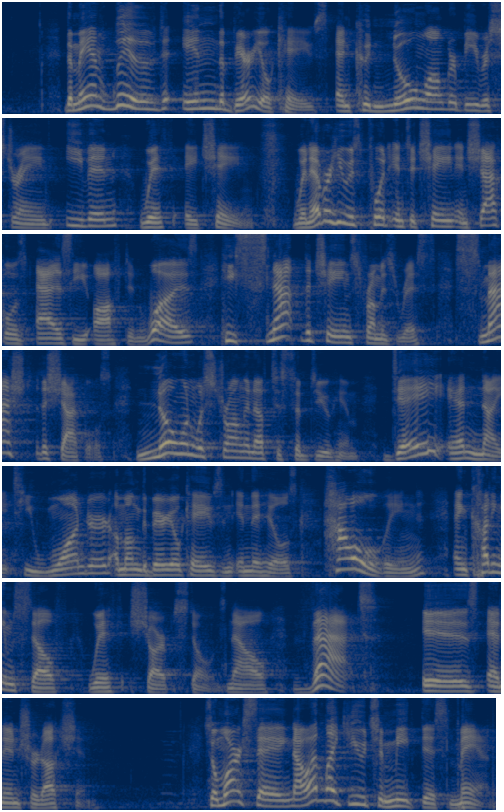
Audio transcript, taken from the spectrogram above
The man lived in the burial caves and could no longer be restrained, even with a chain. Whenever he was put into chain and shackles, as he often was, he snapped the chains from his wrists, smashed the shackles. No one was strong enough to subdue him. Day and night he wandered among the burial caves and in the hills, howling and cutting himself with sharp stones. Now, that is an introduction. So Mark's saying, Now I'd like you to meet this man.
